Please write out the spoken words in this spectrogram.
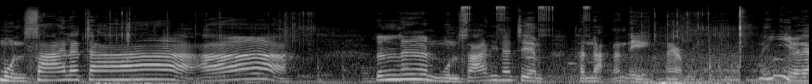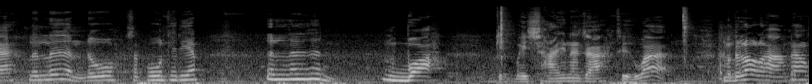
หมุนซ้ายแล้วจ้าอ่าเลื่อนๆหมุนซ้ายที่นะเจมถนัดนั่นเองนะครับ นี่เป็นไงลื่นๆ ดูสปูนเคเดียบลื่นๆบ้าเก็บไว้ใช้นะจ๊ะ ถือว่ามันเป็นรอบราคาค่อนข้าง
